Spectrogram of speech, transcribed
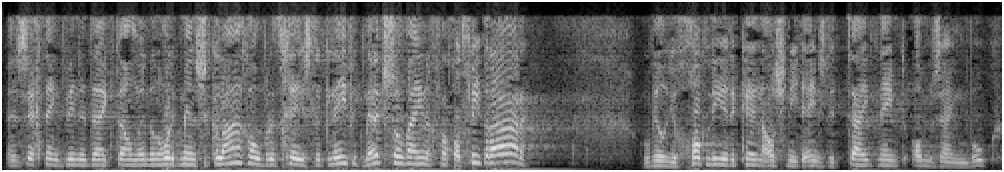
En zegt Henk Binnendijk dan, en dan hoor ik mensen klagen over het geestelijk leven. Ik merk zo weinig van God. Vind je het raar? Hoe wil je God leren kennen als je niet eens de tijd neemt om zijn boek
